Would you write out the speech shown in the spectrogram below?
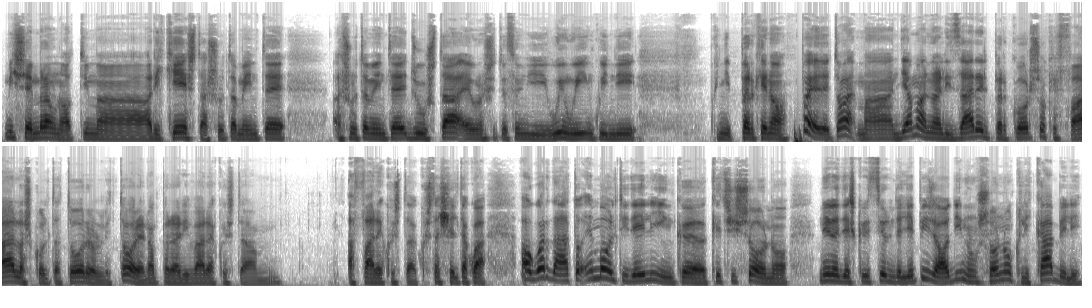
Mi sembra un'ottima richiesta, assolutamente, assolutamente giusta, è una situazione di win-win, quindi quindi perché no? Poi ho detto, eh, ma andiamo a analizzare il percorso che fa l'ascoltatore o il lettore no? per arrivare a questa, a fare questa, questa, scelta qua. Ho guardato e molti dei link che ci sono nelle descrizioni degli episodi non sono cliccabili,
